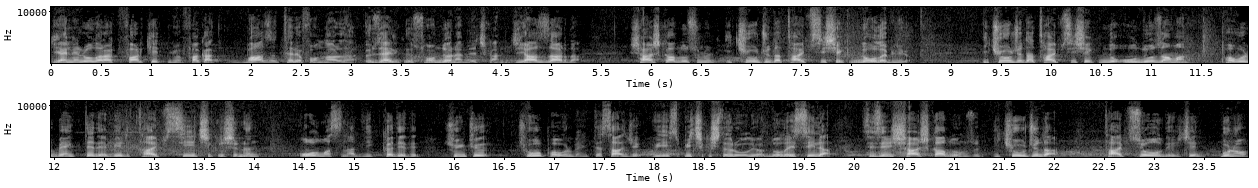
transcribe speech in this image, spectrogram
genel olarak fark etmiyor. Fakat bazı telefonlarda özellikle son dönemde çıkan cihazlarda şarj kablosunun iki ucu da Type-C şeklinde olabiliyor. İki ucu da Type-C şeklinde olduğu zaman Powerbank'te de bir Type-C çıkışının olmasına dikkat edin. Çünkü çoğu Powerbank'te sadece USB çıkışları oluyor. Dolayısıyla sizin şarj kablonuzun iki ucu da Type-C olduğu için bunu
